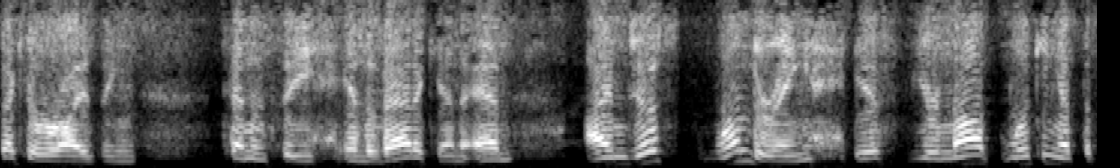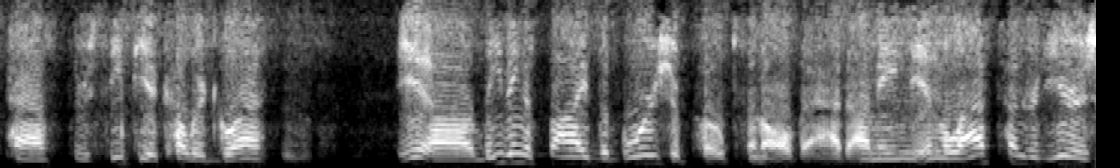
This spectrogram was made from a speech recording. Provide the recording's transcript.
secularizing tendency in the Vatican, and I'm just wondering if you're not looking at the past through sepia-colored glasses, Yes. uh, leaving aside the Borgia popes and all that. I mean, in the last hundred years,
